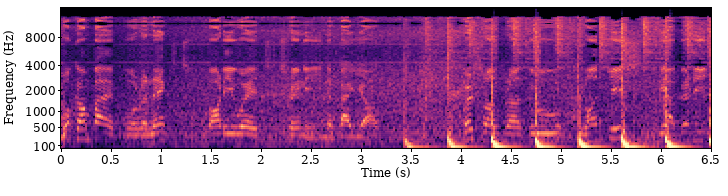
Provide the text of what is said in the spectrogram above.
Welcome back for the next bodyweight training in the backyard. First one, we're gonna do lunges. They are very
